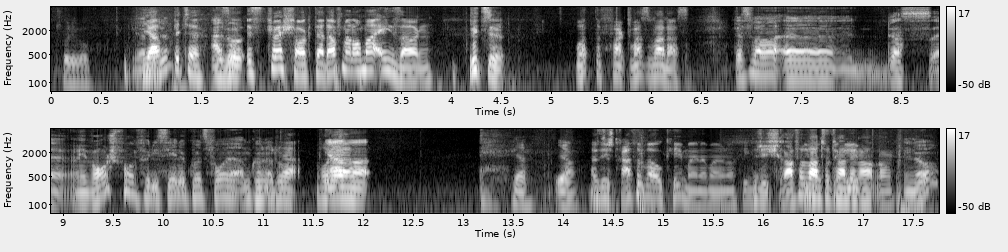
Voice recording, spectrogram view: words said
Entschuldigung. Ja, bitte? bitte. Also- ist Trash Talk, da darf man auch mal A sagen. Bitte! What the fuck, was war das? Das war äh, das äh, Revanche für die Szene kurz vorher am Kölner Tor. Ja, wo Ja, der-. Ja, ja. Also die Strafe war okay, meiner Meinung nach. die Strafe war total in. Ordnung. No?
